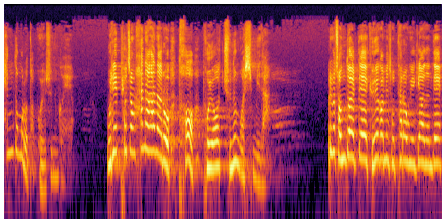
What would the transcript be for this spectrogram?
행동으로 더 보여주는 거예요. 우리의 표정 하나하나로 더 보여주는 것입니다. 그리고 전도할 때 교회 가면 좋다라고 얘기하는데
